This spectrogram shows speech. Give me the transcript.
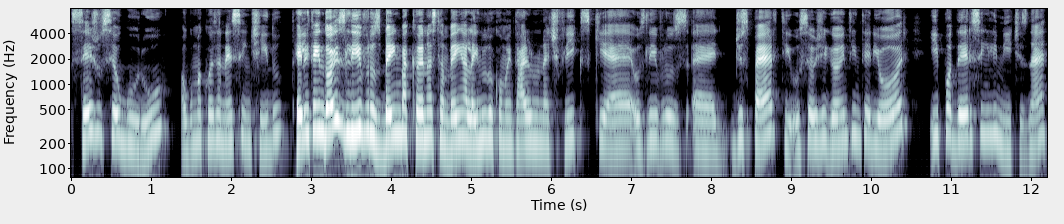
Seja o seu guru, alguma coisa nesse sentido. Ele tem dois livros bem bacanas também, além do documentário no Netflix, que é os livros é, Desperte o seu gigante interior e Poder Sem Limites, né?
